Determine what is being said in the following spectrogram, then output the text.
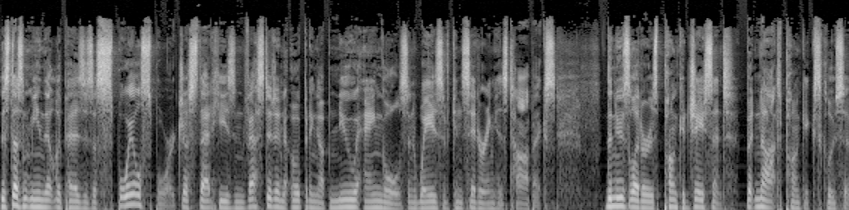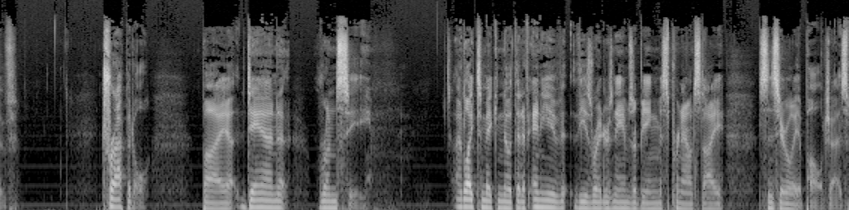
This doesn't mean that Lopez is a spoil sport, just that he's invested in opening up new angles and ways of considering his topics. The newsletter is punk adjacent, but not punk exclusive. Trapital by Dan Runcie. I'd like to make a note that if any of these writers' names are being mispronounced, I sincerely apologize.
